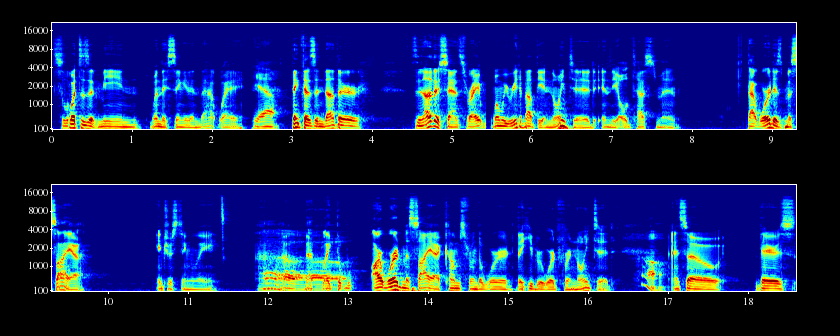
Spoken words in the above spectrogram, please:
So what does it mean when they sing it in that way? Yeah. I think there's another there's another sense, right? When we read about the anointed in the Old Testament, that word is Messiah. Interestingly, uh, that like the our word Messiah comes from the word the Hebrew word for anointed, Oh. and so there's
